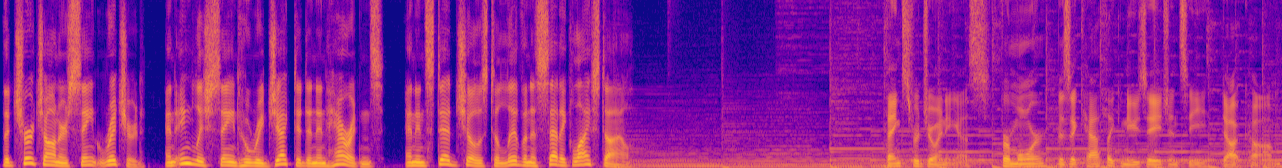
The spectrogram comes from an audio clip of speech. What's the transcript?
the Church honors Saint Richard, an English saint who rejected an inheritance and instead chose to live an ascetic lifestyle. Thanks for joining us. For more, visit CatholicNewsAgency.com.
